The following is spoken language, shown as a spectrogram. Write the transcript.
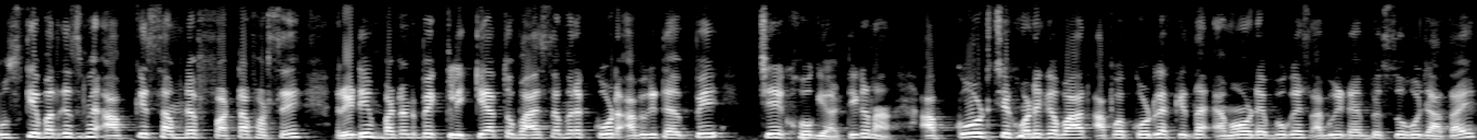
उसके बाद गैस मैं आपके सामने फटाफट से रिडीम बटन पे क्लिक किया तो भाई साहब मेरा कोड अभी के टाइम पे चेक हो गया, ठीक है ना? अब कोड चेक होने के बाद आपका कोड का कितना अमाउंट है, वो गैस अभी के टाइम पे शो हो जाता है।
